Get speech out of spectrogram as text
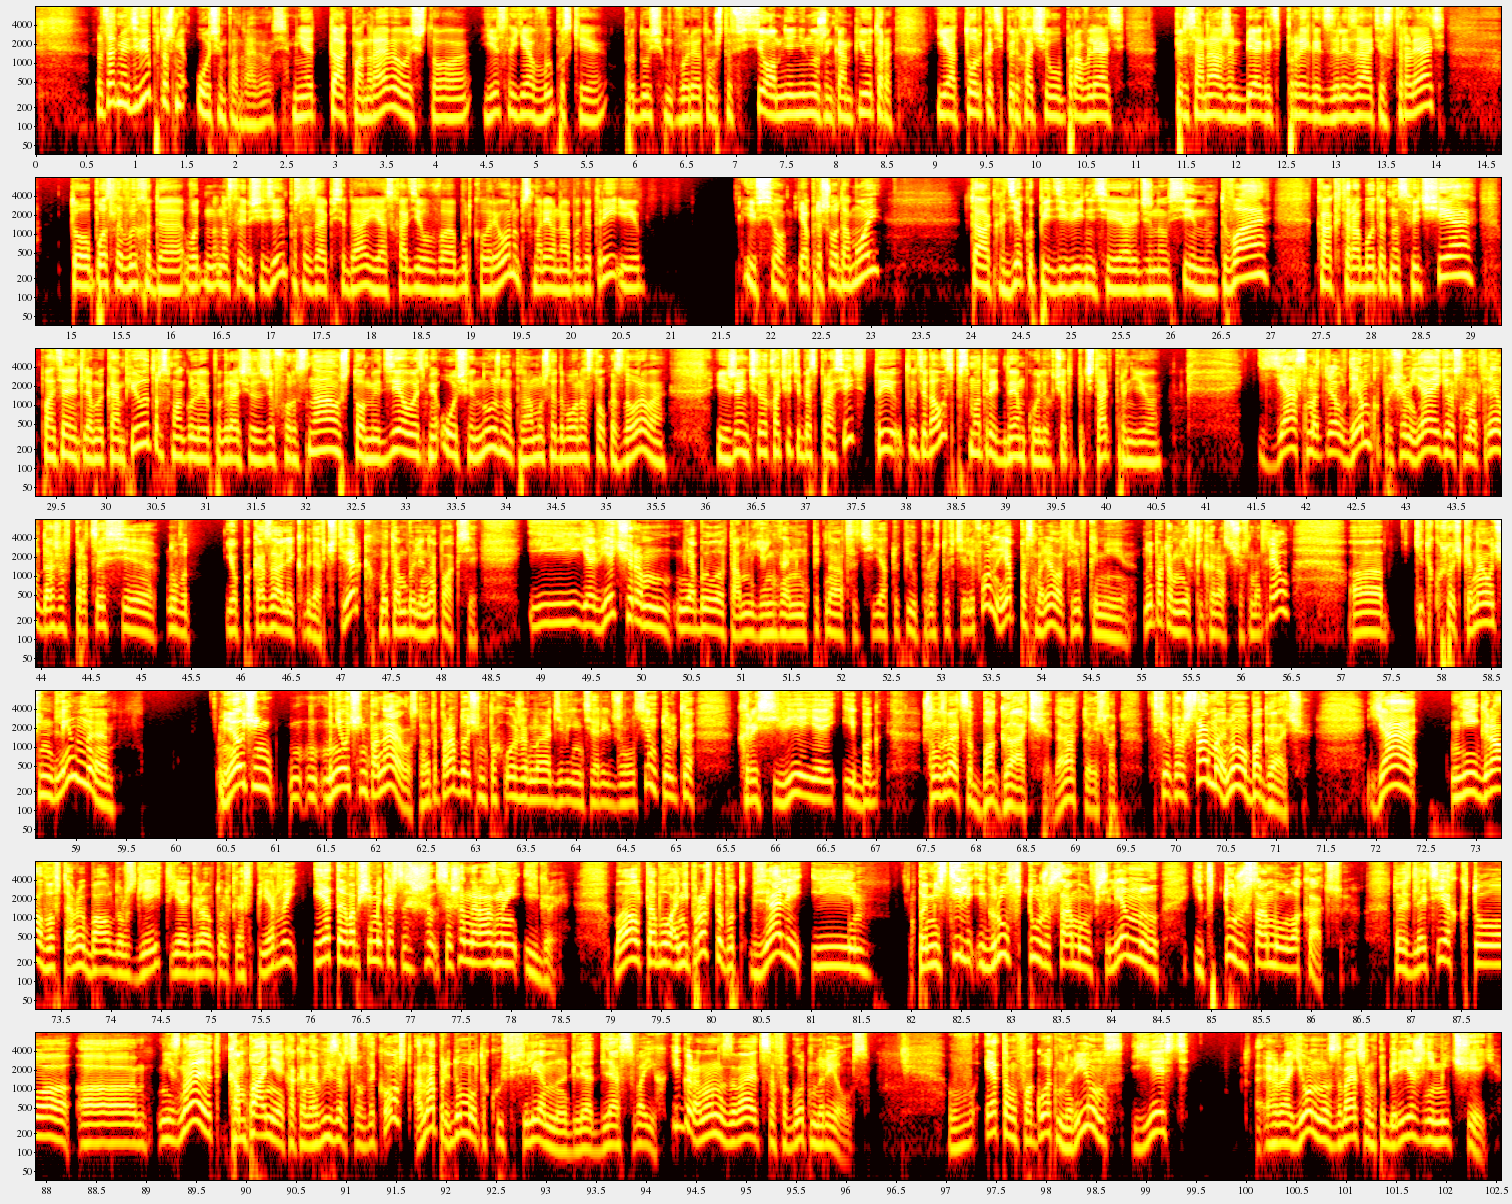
Результат меня удивил, потому что мне очень понравилось. Мне так понравилось, что если я в выпуске предыдущем говорю о том, что все, мне не нужен компьютер, я только теперь хочу управлять персонажем, бегать, прыгать, залезать и стрелять, то после выхода, вот на следующий день после записи, да, я сходил в будку Лариона, посмотрел на БГ-3 и, и все. Я пришел домой, так, где купить Divinity Original Sin 2, как это работает на свече, потянет ли мой компьютер, смогу ли я поиграть через GeForce Now, что мне делать, мне очень нужно, потому что это было настолько здорово. И, Жень, что хочу тебя спросить, ты, ты тебе удалось посмотреть демку или что-то почитать про нее? Я смотрел демку, причем я ее смотрел даже в процессе, ну вот ее показали, когда в четверг, мы там были на Паксе, и я вечером, у меня было там, я не знаю, минут 15, я тупил просто в телефон, и я посмотрел отрывками, ну и потом несколько раз еще смотрел, э, какие-то кусочки. Она очень длинная, Мне очень, мне очень понравилось, но это правда очень похоже на Divinity Original Sin, только красивее и, бог... что называется, богаче, да, то есть вот все то же самое, но богаче. Я не играл во второй Baldur's Gate, я играл только в первый. И это вообще, мне кажется, совершенно разные игры. Мало того, они просто вот взяли и поместили игру в ту же самую вселенную и в ту же самую локацию. То есть для тех, кто э, не знает, компания, как она Wizards of the Coast, она придумала такую вселенную для, для своих игр. Она называется Forgotten Realms. В этом Forgotten Realms есть район, называется он Побережье мечей.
